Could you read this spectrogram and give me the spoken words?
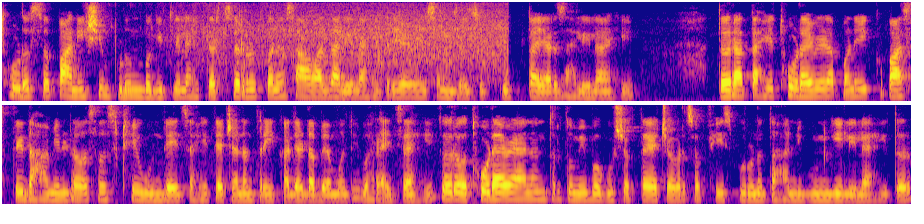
थोडंसं पाणी शिंपडून बघितलेलं आहे तर चर्रकन असा आवाज आलेला आहे तर यावेळी समजायचं तूप तयार झालेलं आहे. तर आता हे थोडा वेळ आपण एक पाच ते दहा मिनिटं असंच ठेवून द्यायचं आहे. त्याच्यानंतर एखाद्या डब्यामध्ये भरायचं आहे. तर थोड्या वेळानंतर तुम्ही बघू शकता याच्यावरचा फेस पूर्णतः निघून गेलेला आहे. तर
